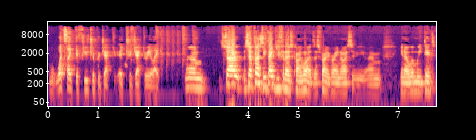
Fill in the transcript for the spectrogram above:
What's like the future project- uh, trajectory like? Um, so, so firstly, thank you for those kind words. That's very, very nice of you. Um, you know, when we did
